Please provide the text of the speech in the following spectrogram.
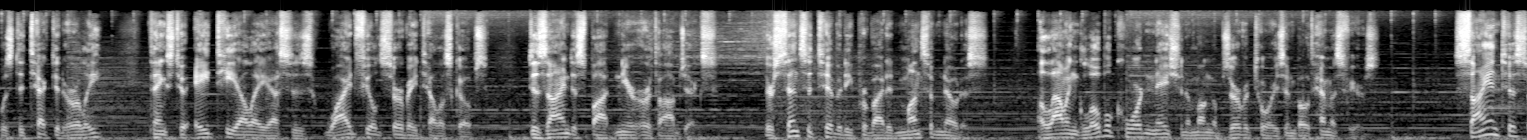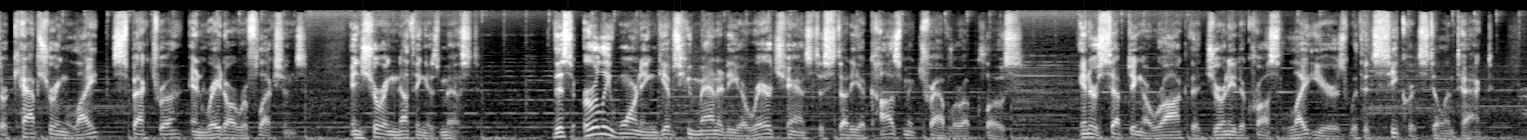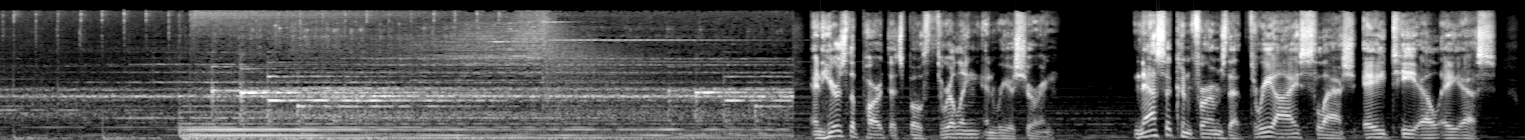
was detected early thanks to ATLAS's Wide Field Survey telescopes designed to spot near-Earth objects. Their sensitivity provided months of notice, allowing global coordination among observatories in both hemispheres. Scientists are capturing light, spectra, and radar reflections, ensuring nothing is missed. This early warning gives humanity a rare chance to study a cosmic traveler up close, intercepting a rock that journeyed across light years with its secret still intact. And here's the part that's both thrilling and reassuring. NASA confirms that 3I-ATLAS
